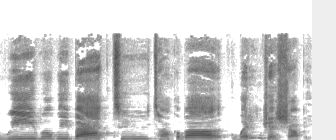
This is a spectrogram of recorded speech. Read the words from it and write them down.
we will be back to talk about wedding dress shopping.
